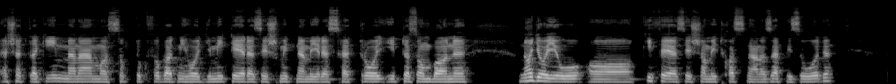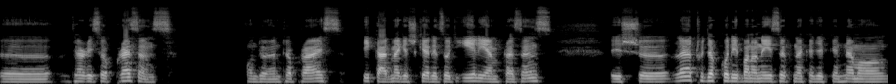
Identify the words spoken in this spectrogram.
esetleg immenámmal szoktuk fogadni, hogy mit érez és mit nem érezhet Troy. Itt azonban nagyon jó a kifejezés, amit használ az epizód. Uh, there is a presence on the Enterprise. Picard meg is kérdezi, hogy Alien Presence, és uh, lehet, hogy akkoriban a nézőknek egyébként nem a,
